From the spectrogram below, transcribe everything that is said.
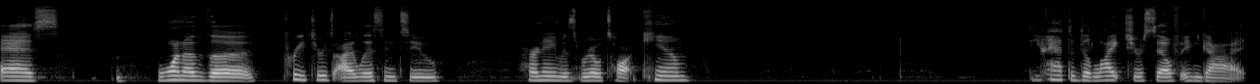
as one of the preachers I listen to, her name is Real Talk Kim. You have to delight yourself in God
